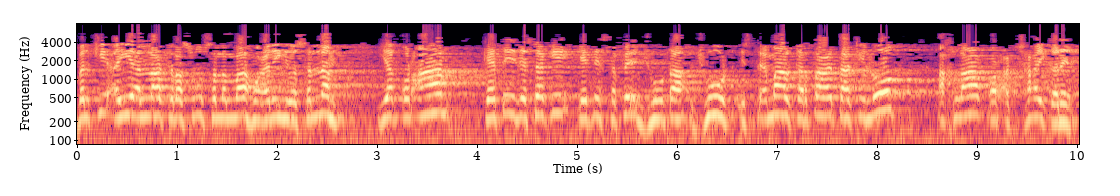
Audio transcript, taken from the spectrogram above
بلکہ ائی اللہ کے رسول صلی اللہ علیہ وسلم یا قرآن کہتے جیسا کہ کہتے سفید جھوٹا جھوٹ استعمال کرتا ہے تاکہ لوگ اخلاق اور اچھائی کریں۔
